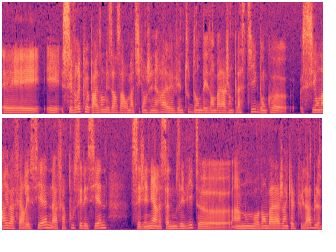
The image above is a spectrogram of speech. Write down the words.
Et, et c'est vrai que par exemple les herbes aromatiques en général, elles viennent toutes dans des emballages en plastique. Donc euh, si on arrive à faire les siennes, à faire pousser les siennes, c'est génial. Ça nous évite euh, un nombre d'emballages incalculable.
